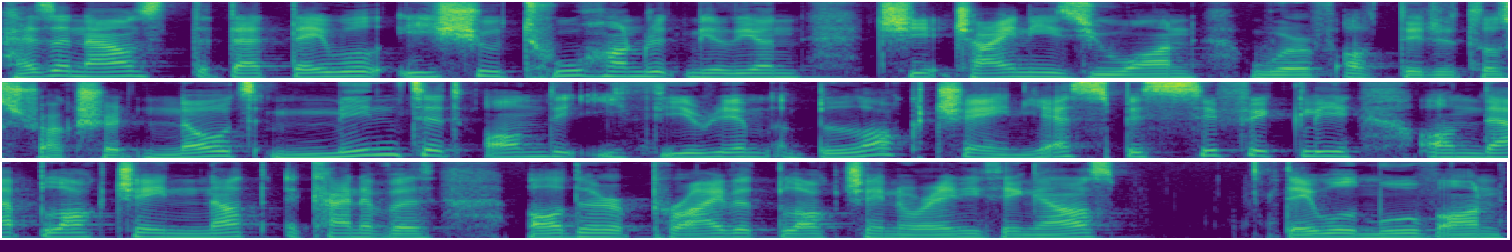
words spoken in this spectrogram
has announced that they will issue 200 million Chinese yuan worth of digital structured notes minted on the Ethereum blockchain. Yes, specifically on that blockchain, not a kind of a other private blockchain or anything else they will move on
